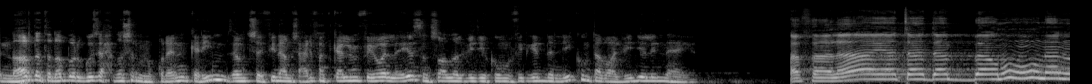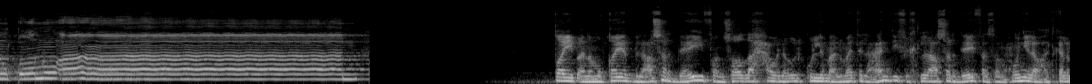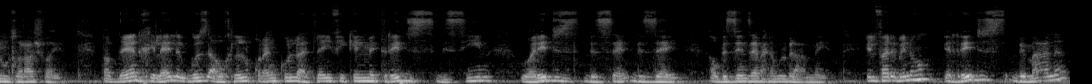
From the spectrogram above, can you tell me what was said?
النهارده تدبر جزء 11 من القرآن الكريم. زي ما أنتم شايفين أنا مش عارف هتكلم في إيه ولا إيه بس إن شاء الله الفيديو يكون مفيد جدا ليكم. تابعوا الفيديو للنهاية. أفلا يتدبرون القرآن؟ طيب أنا مقيد بالعشر دقايق فإن شاء الله هحاول أقول كل المعلومات اللي عندي في خلال 10 دقايق فسامحوني لو هتكلم بسرعة شوية. مبدئيا خلال الجزء أو خلال القرآن كله هتلاقي في كلمة رجز بالسين بالزا- بالزاي أو بالزين زي ما إحنا بنقول بالعامية. إيه الفرق بينهم؟ الرجز بمعنى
